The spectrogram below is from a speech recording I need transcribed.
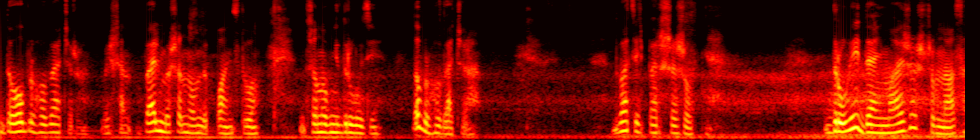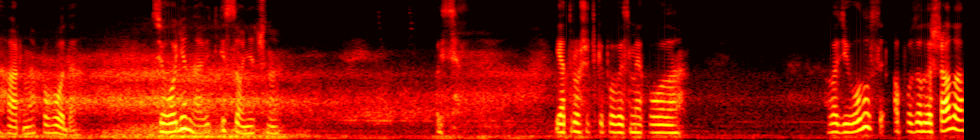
Доброго вечора, вельми шановне панство, шановні друзі. Доброго вечора. 21 жовтня. Другий день майже, що в нас гарна погода. Сьогодні навіть і сонячно. Ось я трошечки повисмикувала гладіолуси, а позалишала,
